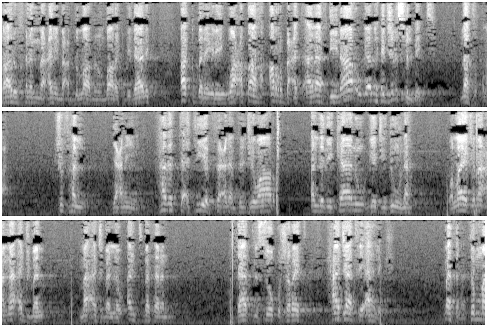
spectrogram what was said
قالوا فلما علم عبد الله بن المبارك بذلك أقبل إليه وأعطاه أربعة آلاف دينار وقال له اجلس في البيت لا تطلع. شوف هل يعني هذا التأثير فعلا في الجوار الذي كانوا يجدونه. والله يا جماعة ما أجمل ما أجمل لو أنت مثلا ذهبت للسوق وشريت حاجات لأهلك. مثلا ثم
